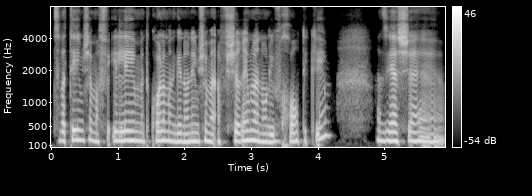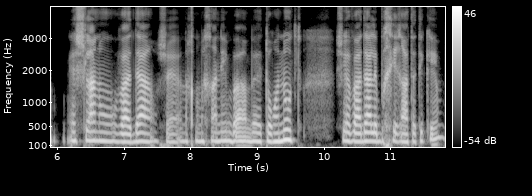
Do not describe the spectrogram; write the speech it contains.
וצוותים שמפעילים את כל המנגנונים שמאפשרים לנו לבחור תיקים. אז יש, יש לנו ועדה שאנחנו מכהנים בה בתורנות, שהיא הוועדה לבחירת התיקים.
